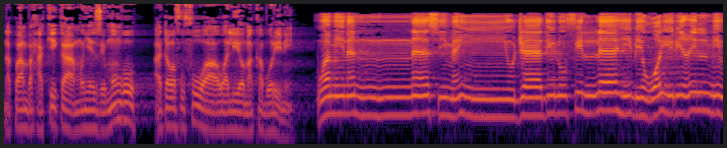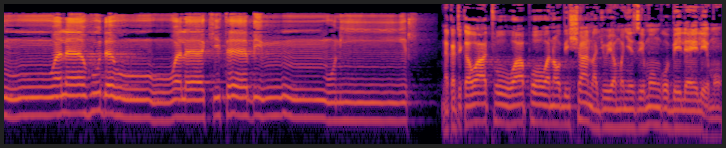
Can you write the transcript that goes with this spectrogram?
na kwamba hakika Mwenyezi Mungu atawafufua walio makaburini ومن الناس من يجادل في الله بغير علم ولا هدى ولا كتاب منير na katika watu wapo wanaobishana juu ya Mwenyezi Mungu bila elimu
